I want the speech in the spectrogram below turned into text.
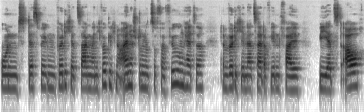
Und deswegen würde ich jetzt sagen, wenn ich wirklich nur eine Stunde zur Verfügung hätte, dann würde ich in der Zeit auf jeden Fall, wie jetzt auch,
